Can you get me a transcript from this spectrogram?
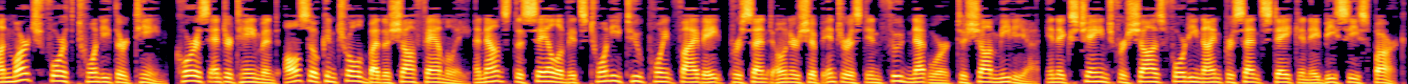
On March 4, 2013, Corus Entertainment also controlled by the Shaw family announced the sale of its 22.58% ownership interest in Food Network to Shaw Media, in exchange for Shaw's 49% stake in ABC Spark.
